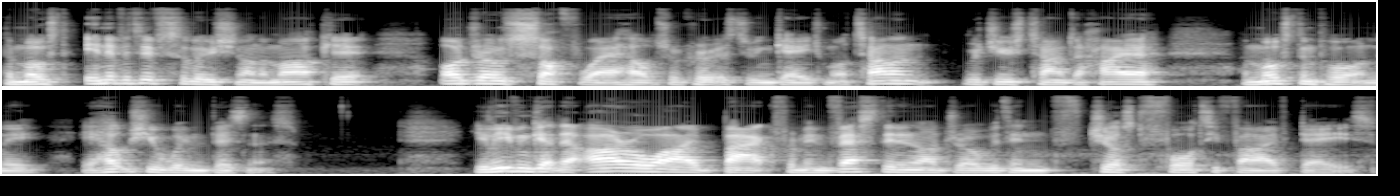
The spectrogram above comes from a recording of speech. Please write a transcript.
The most innovative solution on the market, Odro's software helps recruiters to engage more talent, reduce time to hire, and most importantly, it helps you win business. You'll even get the ROI back from investing in Odro within just 45 days.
